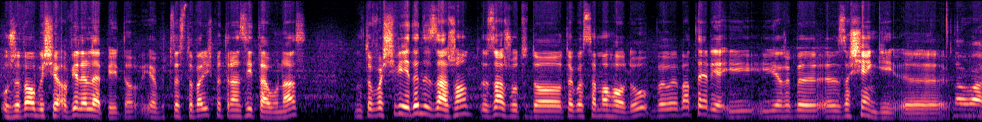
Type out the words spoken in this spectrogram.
używałoby się o wiele lepiej. No, jak testowaliśmy Transita u nas, no to właściwie jedyny zarząd, zarzut do tego samochodu były baterie i, i jakby e, zasięgi e, No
